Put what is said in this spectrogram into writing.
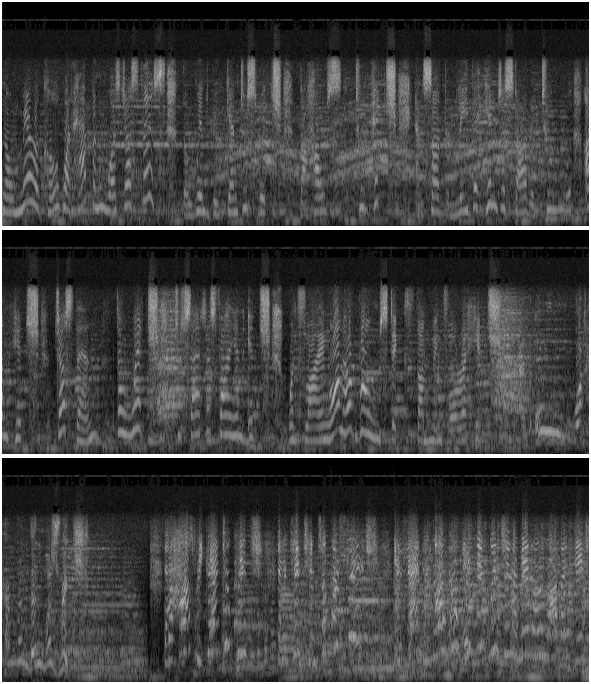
no miracle. What happened was just this. The wind began to switch, the house to pitch, and suddenly the hinges started to unhitch. Just then, the witch, to satisfy an itch, went flying on her broomstick, thumbing for a hitch. And oh, what happened then was rich. The house began to pitch, and the kitchen took a switch. It landed on the wicked witch in the middle of a ditch.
